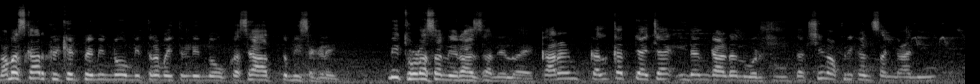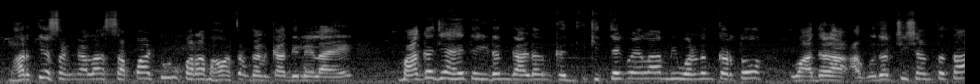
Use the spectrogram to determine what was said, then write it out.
नमस्कार क्रिकेट प्रेमींनो मित्रमैत्रिणींनो कसे आहात तुम्ही सगळे? मी थोडासा निराश झालेलो आहे कारण कलकत्त्याच्या इडन गार्डनवरती दक्षिण आफ्रिकन संघाने भारतीय संघाला सपाटून पराभवाचा दणका दिलेला आहे. मागं जे आहे ते इडन गार्डन कधी कित्येक वेळेला मी वर्णन करतो वादळा अगोदरची शांतता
